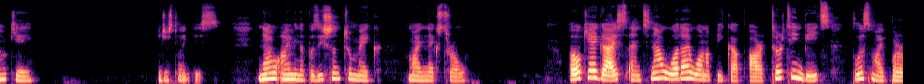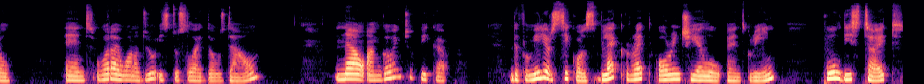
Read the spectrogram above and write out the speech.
okay. Just like this. Now I'm in a position to make my next row okay guys and now what I want to pick up are 13 beads plus my pearl. And what I want to do is to slide those down. Now I'm going to pick up the familiar sequence black red orange yellow and green. Pull this tight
